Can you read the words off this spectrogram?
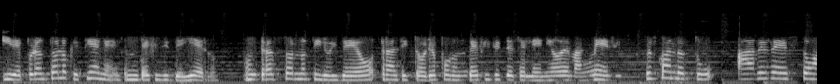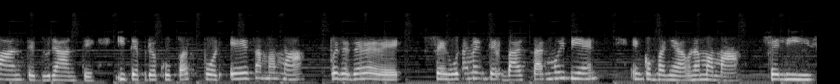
y de pronto lo que tiene es un déficit de hierro, un trastorno tiroideo transitorio por un déficit de selenio de magnesio. Entonces cuando tú haces esto antes, durante y te preocupas por esa mamá, pues ese bebé seguramente va a estar muy bien en compañía de una mamá feliz,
